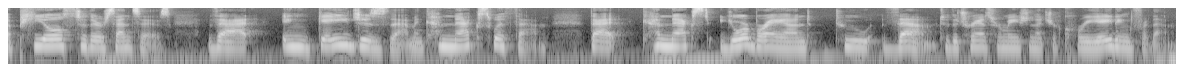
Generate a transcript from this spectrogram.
appeals to their senses, that engages them and connects with them, that connects your brand to them, to the transformation that you're creating for them.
